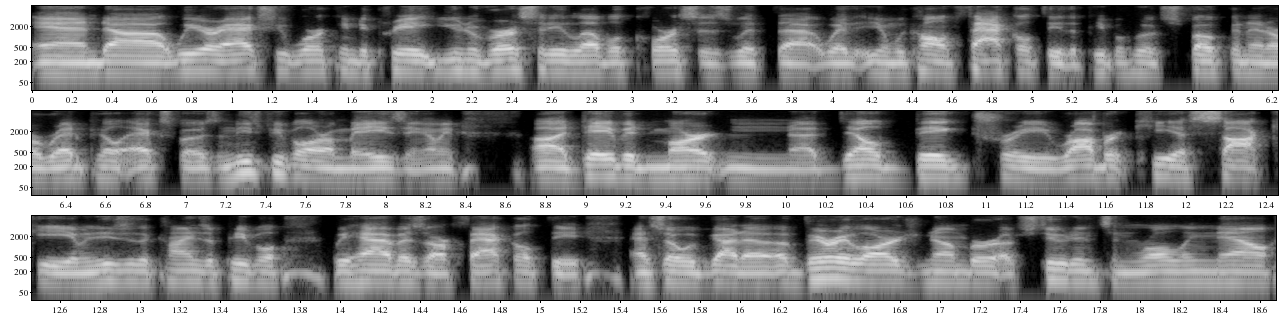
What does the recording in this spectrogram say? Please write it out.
And uh, we are actually working to create university level courses with, uh, with, you know, we call them faculty, the people who have spoken at our Red Pill expos. And these people are amazing. I mean, uh, David Martin, uh, Del Bigtree, Robert Kiyosaki. I mean, these are the kinds of people we have as our faculty. And so we've got a, a very large number of students enrolling now.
